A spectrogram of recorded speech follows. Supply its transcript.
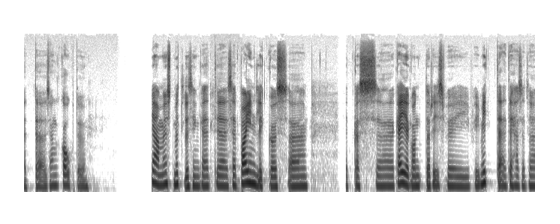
et eh, see on ka kaugtöö. ja ma just mõtlesingi, et see paindlikkus äh, et kas äh, käia kontoris või, või mitte, teha seda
